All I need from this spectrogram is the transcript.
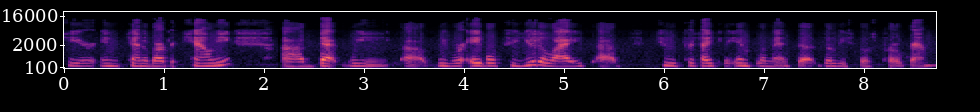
here in Santa Barbara County uh, that we, uh, we were able to utilize uh, to precisely implement the, the LISTOS program.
